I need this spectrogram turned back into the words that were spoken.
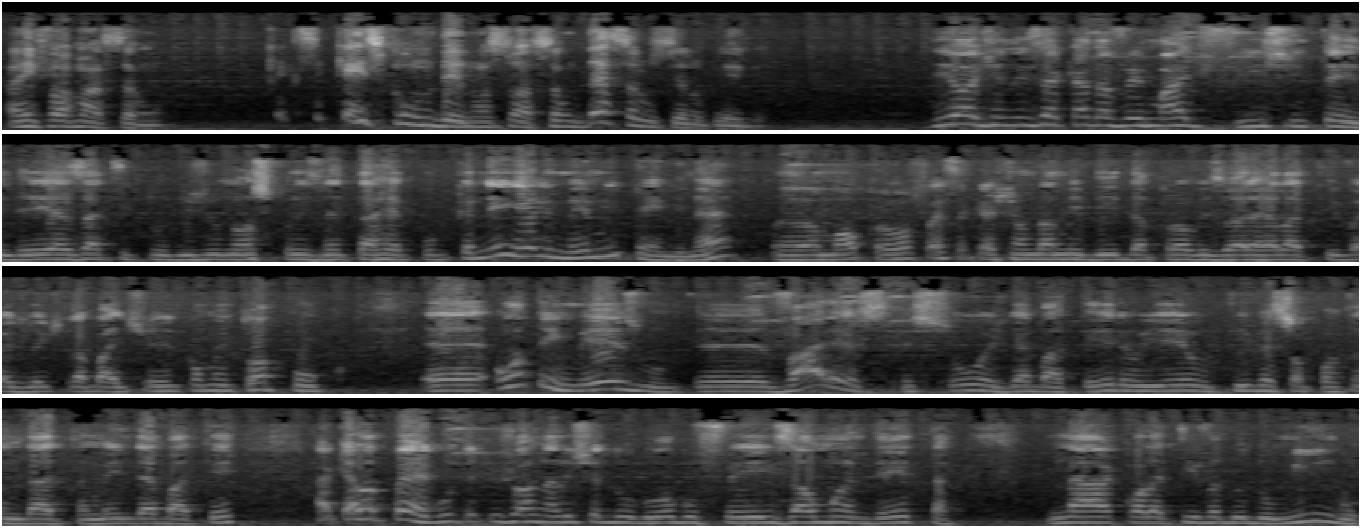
à informação. O que, é que você quer esconder numa situação dessa, Luciano Kleber? Diogenes é cada vez mais difícil entender as atitudes do nosso presidente da República, nem ele mesmo entende, né? A maior prova foi essa questão da medida provisória relativa às leis trabalhistas, gente comentou há pouco. É, ontem mesmo, é, várias pessoas debateram, e eu tive essa oportunidade também de debater, aquela pergunta que o jornalista do Globo fez ao Mandetta na coletiva do domingo,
